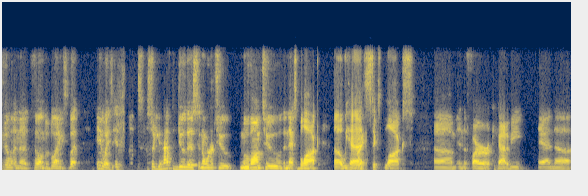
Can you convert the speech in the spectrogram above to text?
fill in the fill in the blanks. But anyways, it's so you have to do this in order to move on to the next block. Uh, we had Right. six blocks um, in the fire academy, and uh,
